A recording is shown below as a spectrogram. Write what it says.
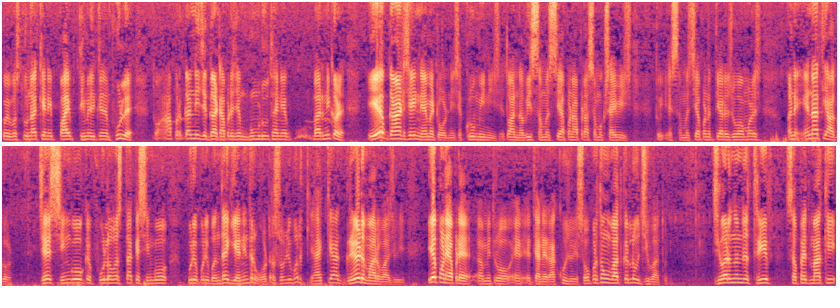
કોઈ વસ્તુ નાખીએ ને પાઇપ ધીમે ધીમે ફૂલે, તો આ પ્રકારની જે ગાંઠ આપણે જેમ ગુમડું થાય ને બહાર નીકળે એ ગાંઠ છે, એ નેમેટોડની છે કૃમિની છે. તો આ નવી સમસ્યા પણ આપણા સમક્ષ આવી છે. તો એ સમસ્યા પણ અત્યારે જોવા મળે છે. અને એનાથી આગળ જે સિંગો કે ફૂલ અવસ્થા કે સિંગો પૂરેપૂરી બંધાઈ ગયા, એની અંદર વોટર સોલ્યુબલ ક્યાં ક્યાં ગ્રેડ મારવા જોઈએ, એ પણ આપણે મિત્રો ધ્યાને રાખવું જોઈએ. સૌપ્રથમ હું વાત કરી લઉં જીવાતોની. જીવાતોની અંદર થ્રીફ સફેદ માખી,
